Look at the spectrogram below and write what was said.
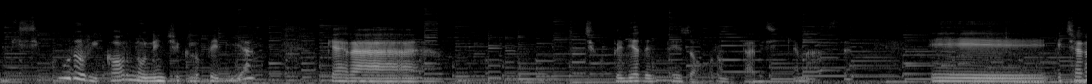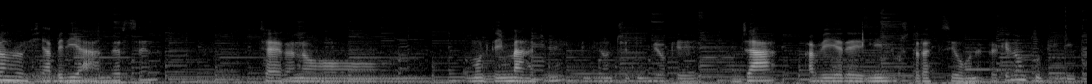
di sicuro ricordo un'enciclopedia che era l'enciclopedia del tesoro, mi pare si chiamasse, e, e c'erano le fiabe di Andersen, c'erano molte immagini, quindi non c'è dubbio che già avere l'illustrazione, perché non tutti i libri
